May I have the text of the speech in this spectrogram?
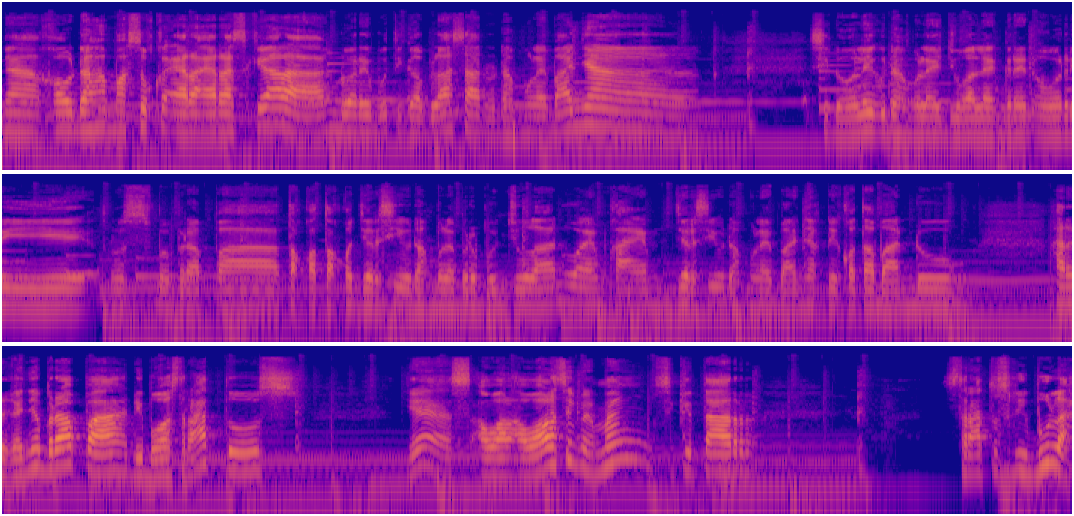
nah kalau udah masuk ke era-era sekarang 2013an udah mulai banyak si Doli udah mulai jual yang Grand Ori terus beberapa toko-toko jersey udah mulai berbunculan UMKM jersey udah mulai banyak di kota Bandung. Harganya berapa? Di bawah 100 yes awal-awal sih memang sekitar 100 ribu lah.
